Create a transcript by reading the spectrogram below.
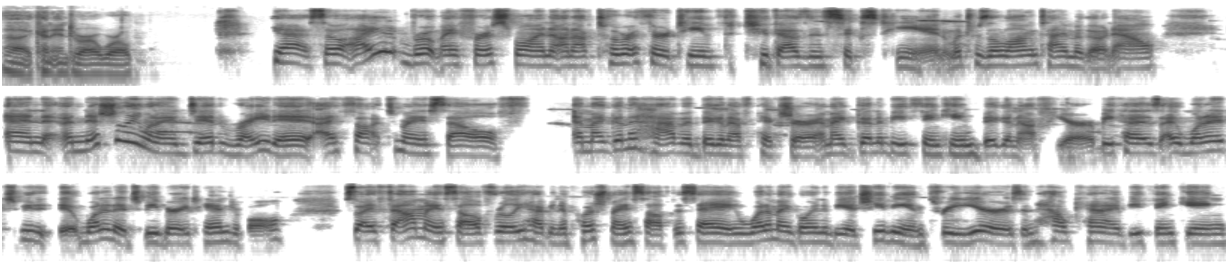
uh, kind of into our world? Yeah, so I wrote my first one on October 13th, 2016, which was a long time ago now. And initially, when I did write it, I thought to myself, am I going to have a big enough picture? Am I going to be thinking big enough here? Because I wanted it to be, it wanted it to be very tangible. So I found myself really having to push myself to say, what am I going to be achieving in three years? And how can I be thinking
